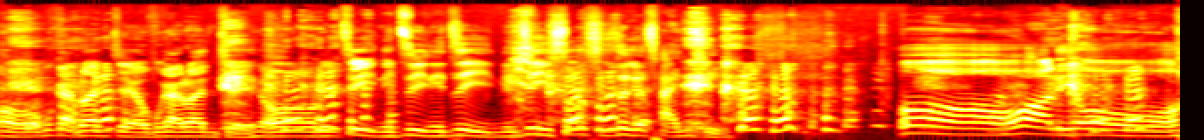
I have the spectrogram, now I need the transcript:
哦，我不敢乱接，我不敢乱接。哦，你自己，你自己，你自己，你自己收拾这个残局。哦，哇，你哦，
